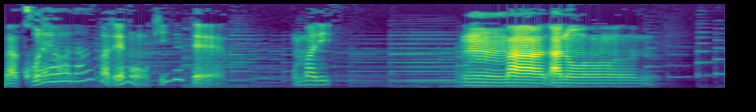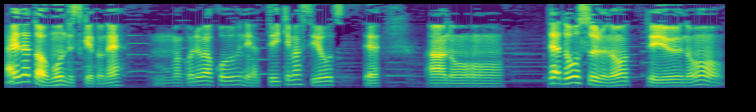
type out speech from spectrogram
まあこれはなんかでも聞いてて、あんまり、うん、まあ、あのーあれだとは思うんですけどね。まあこれはこういうふうにやっていきますよ、つって、あのーじゃあどうするの？っていうのを、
